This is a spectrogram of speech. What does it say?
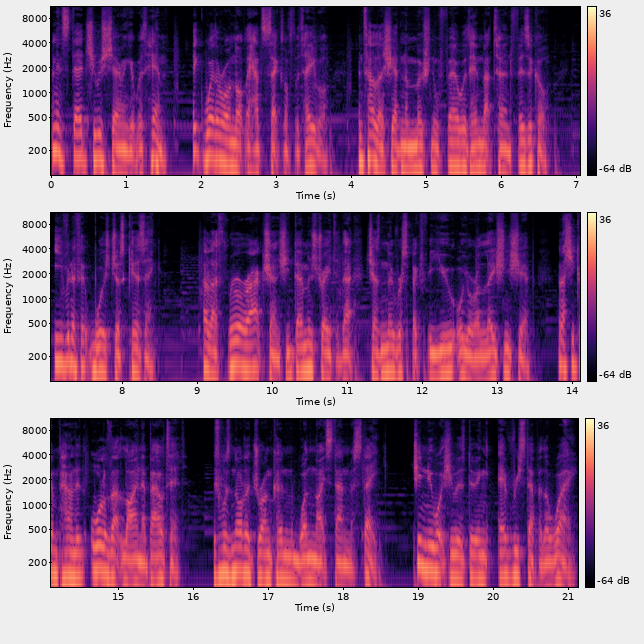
and instead she was sharing it with him. Take whether or not they had sex off the table, and tell her she had an emotional affair with him that turned physical, even if it was just kissing. Tell her through her actions she demonstrated that she has no respect for you or your relationship, that she compounded all of that lying about it. This was not a drunken one night stand mistake. She knew what she was doing every step of the way.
